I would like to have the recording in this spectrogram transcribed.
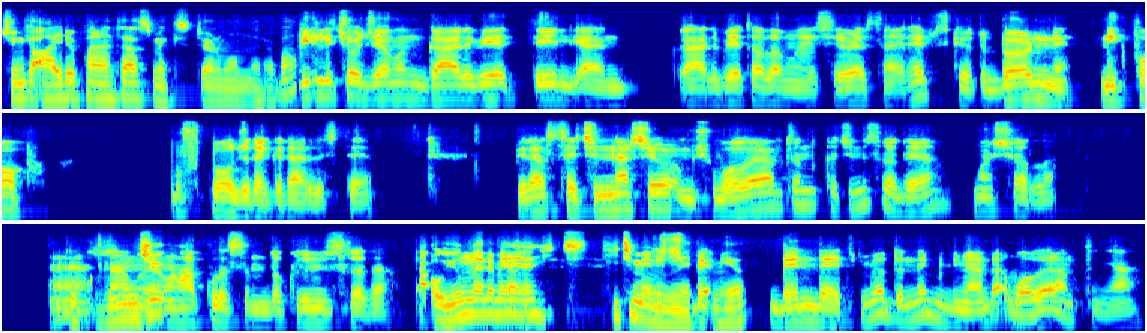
çünkü ayrı parantez açmak istiyorum onlara ben. Bilic hocamın galibiyet değil yani galibiyet alamayışı vesaire hepsi kötü. Burnley, Nick Pope bu futbolcu da girer listeye. Biraz seçimler şey olmuş. Wolverhampton kaçıncı sırada ya? Maşallah. He, tamam, Dokuzuncu. ama haklısın. 9. sırada. Ya oyunları beni Ya, hiç hiç memnun hiç be- etmiyor. Beni de etmiyor da ne bileyim yani ben Wolverhampton ya.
